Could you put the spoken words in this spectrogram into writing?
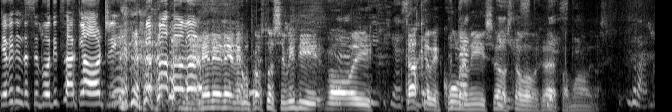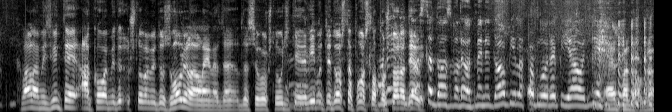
Ja vidim da se bodi cakla oči. Ne, ne, ne, nego prosto se vidi ovaj, kakav je kulen i sve Da, ostalo. E, pa molim vas. Drago. Hvala vam, izvinite, ako vam je, što vam je dozvolila Lena da, da se uopšte uđete, jer vi imate dosta posla, pošto ona deli. Dosta dozvole od mene dobila, pa mora bi ja od nje. E, pa dobro.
